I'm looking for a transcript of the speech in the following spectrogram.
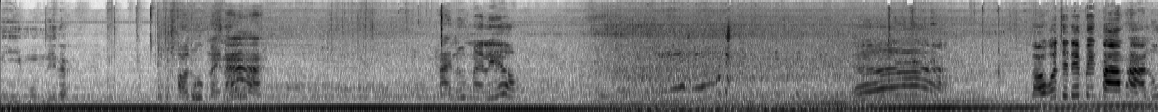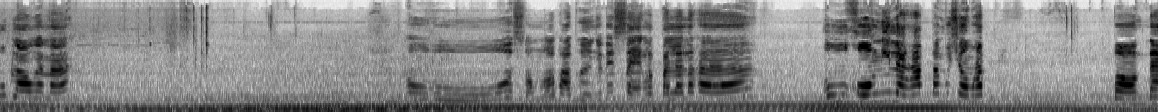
นี่มุมนี้นะ ขอรูปหน่อยนะ ถ่ายรูปหน่อยเร็วเออเราก็จะได้ไปตามหารูปเรากันนะ โอ้โหสองล้อพาเพลินก็ได้แซงเราไปแล้วนะคะโอ้โค้งนี่แหละครับท่านผู้ชมครับ บอกได้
